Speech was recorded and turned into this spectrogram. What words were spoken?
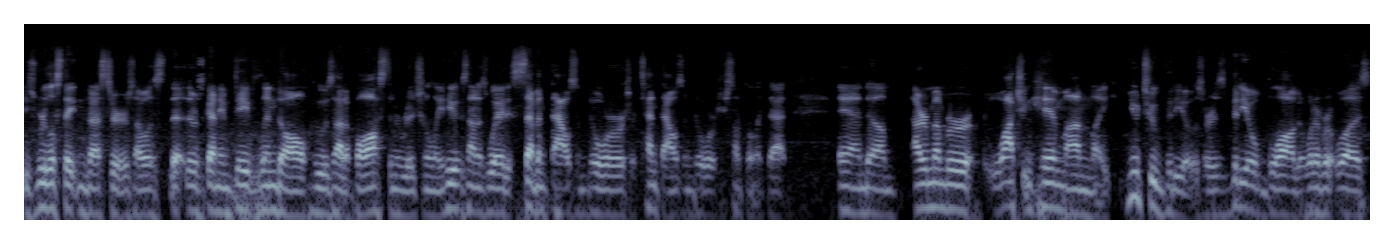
these real estate investors. I was there was a guy named Dave Lindahl who was out of Boston originally. He was on his way to seven thousand doors or ten thousand doors or something like that. And um, I remember watching him on like YouTube videos or his video blog or whatever it was.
